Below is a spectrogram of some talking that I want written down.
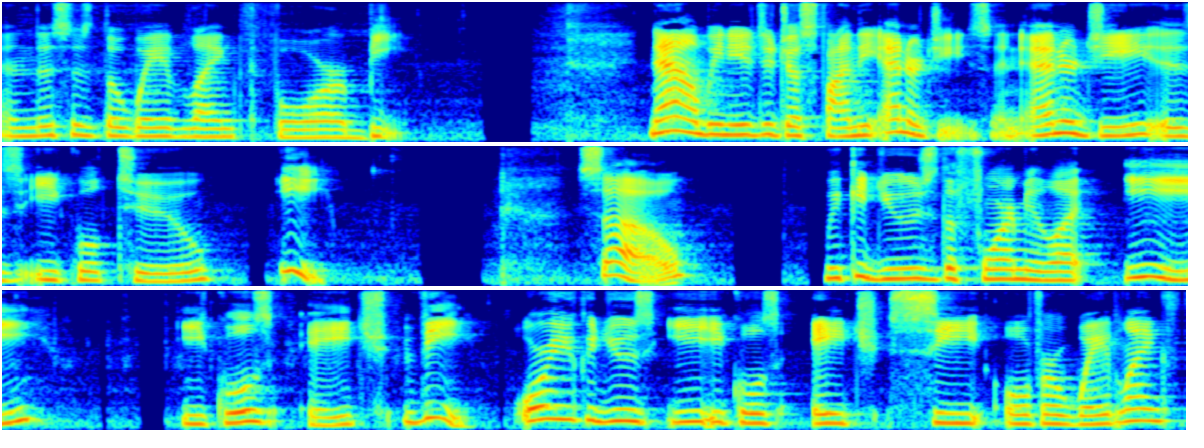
and this is the wavelength for B. Now we need to just find the energies, and energy is equal to E. So we could use the formula E equals HV, or you could use E equals HC over wavelength.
